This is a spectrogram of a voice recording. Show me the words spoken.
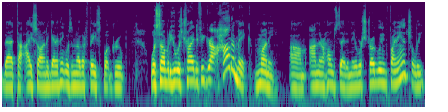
that uh, I saw, and again, I think it was another Facebook group, was somebody who was trying to figure out how to make money um, on their homestead, and they were struggling financially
